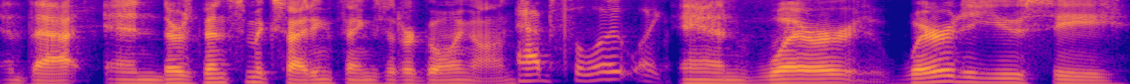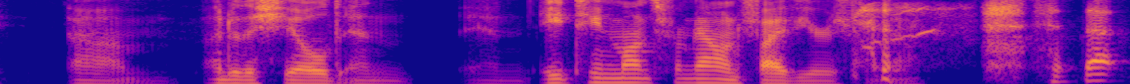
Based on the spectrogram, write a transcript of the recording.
and that and there's been some exciting things that are going on. Absolutely. And where where do you see um, under the shield in in 18 months from now and 5 years from now? that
